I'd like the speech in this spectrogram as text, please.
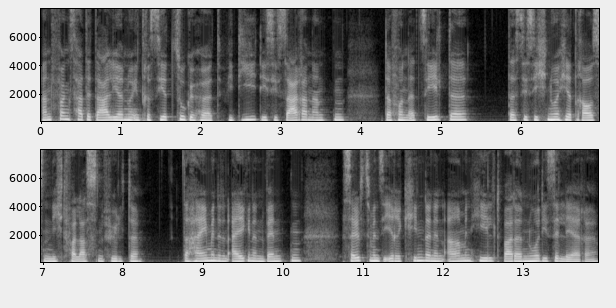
Anfangs hatte Dahlia nur interessiert zugehört, wie die, die sie Sarah nannten, davon erzählte, dass sie sich nur hier draußen nicht verlassen fühlte. Daheim in den eigenen Wänden, selbst wenn sie ihre Kinder in den Armen hielt, war da nur diese Leere,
